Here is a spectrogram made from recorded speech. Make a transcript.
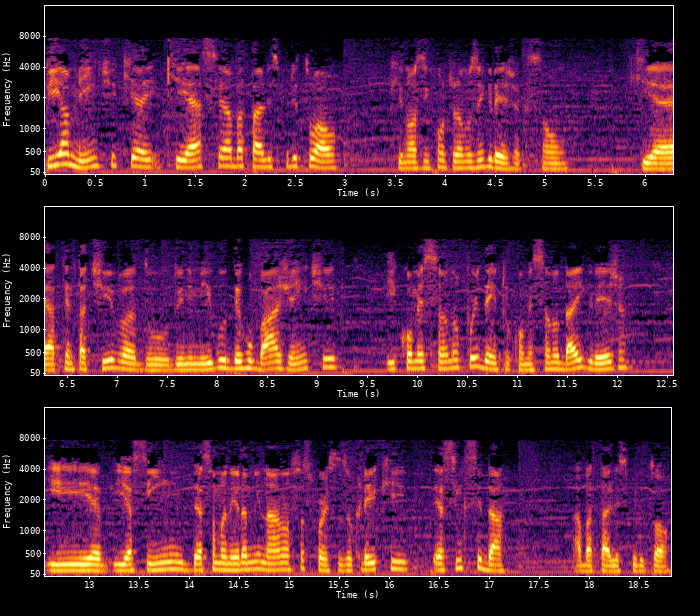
piamente que, é, que essa é a batalha espiritual que nós encontramos na igreja, que são que é a tentativa do, do inimigo derrubar a gente e começando por dentro, começando da igreja e, e assim, dessa maneira, minar nossas forças. Eu creio que é assim que se dá a batalha espiritual.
